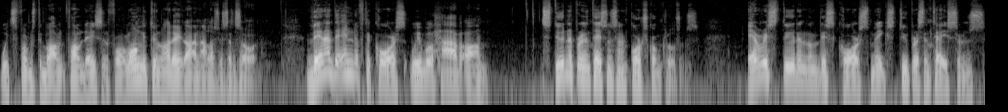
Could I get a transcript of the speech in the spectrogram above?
which forms the foundation for longitudinal data analysis and so on. Then at the end of the course, we will have um, student presentations and course conclusions. Every student on this course makes two presentations.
